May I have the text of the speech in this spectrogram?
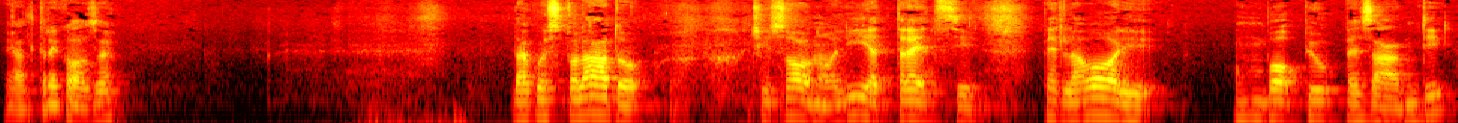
e altre cose. Da questo lato ci sono gli attrezzi per lavori un po' più pesanti,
